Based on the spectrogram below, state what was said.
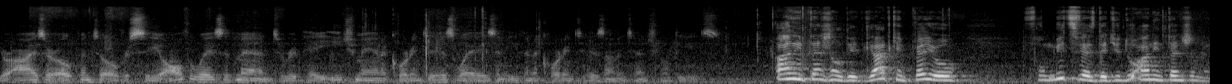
Your eyes are open to oversee all the ways of men, to repay each man according to his ways and even according to his unintentional deeds. Unintentional deed. God can pay you for mitzvahs that you do unintentionally.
